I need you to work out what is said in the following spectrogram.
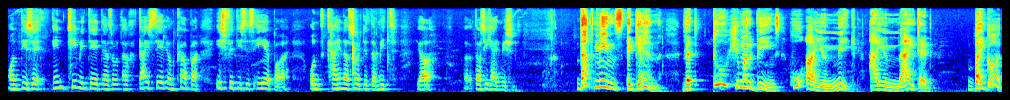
Und diese Intimität, also auch Geist, Seele und Körper, ist für dieses Ehepaar. Und keiner sollte damit ja, da sich einmischen. That means again that two human beings who are unique are united by God.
